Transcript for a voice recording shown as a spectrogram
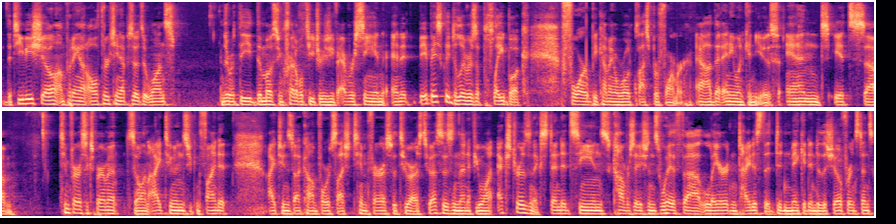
the TV show I'm putting out all 13 episodes at once. They're with the, the most incredible teachers you've ever seen. And it, it basically delivers a playbook for becoming a world class performer uh, that anyone can use. And it's, um, Tim Ferriss Experiment. So on iTunes, you can find it, itunes.com forward slash Tim Ferriss with two R's, two S's. And then if you want extras and extended scenes, conversations with uh, Laird and Titus that didn't make it into the show, for instance,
